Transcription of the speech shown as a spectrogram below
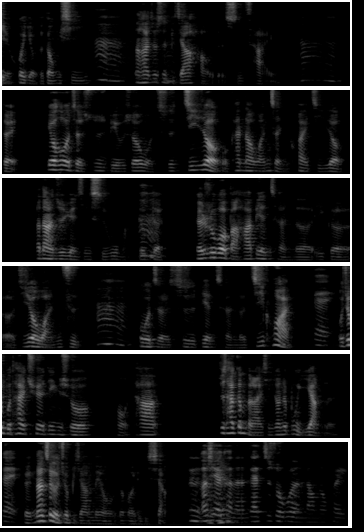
界会有的东西，嗯，那它就是比较好的食材。嗯，对，又或者是比如说我吃鸡肉，我看到完整一块鸡肉，那当然就是原型食物嘛，对不对？嗯可是如果把它变成了一个呃鸡肉丸子，嗯，或者是变成了鸡块，对我就不太确定说哦，它就它跟本来形状就不一样了。对，对，那这个就比较没有那么理想。嗯，而且可能在制作过程当中会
